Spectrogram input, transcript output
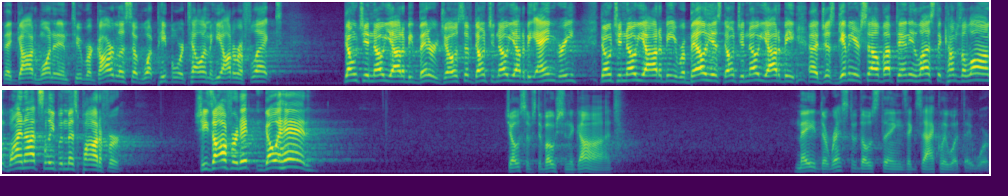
that God wanted him to, regardless of what people were telling him he ought to reflect. Don't you know you ought to be bitter, Joseph? Don't you know you ought to be angry? Don't you know you ought to be rebellious? Don't you know you ought to be uh, just giving yourself up to any lust that comes along? Why not sleep with Miss Potiphar? She's offered it, go ahead. Joseph's devotion to God made the rest of those things exactly what they were.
